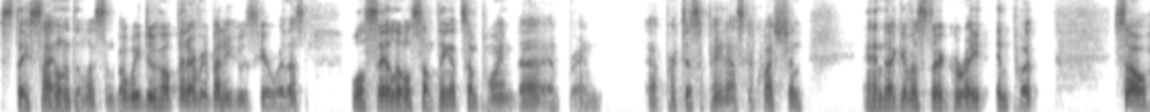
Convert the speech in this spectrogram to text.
stay silent and listen. But we do hope that everybody who's here with us will say a little something at some point, uh, and, and uh, participate, ask a question, and uh, give us their great input. So,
